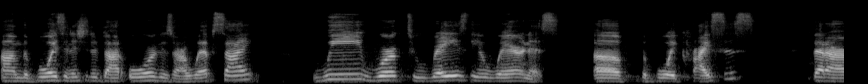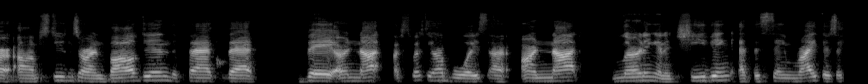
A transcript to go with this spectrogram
Um, the boysinitiative.org is our website. We work to raise the awareness of the boy crisis that our um, students are involved in, the fact that they are not, especially our boys, are, are not learning and achieving at the same rate. There's a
